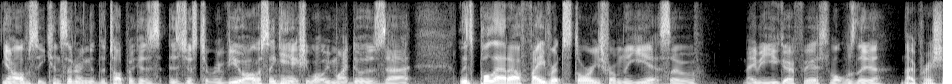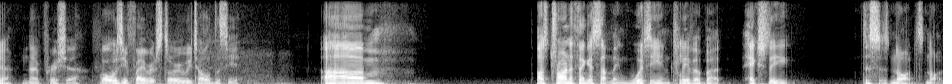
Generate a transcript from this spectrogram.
you know, obviously, considering that the topic is is just to review, I was thinking actually what we might do is uh, let's pull out our favorite stories from the year. So maybe you go first. What was the No pressure. no pressure? What was your favorite story we told this year? Um, I was trying to think of something witty and clever, but actually, this is not. It's not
